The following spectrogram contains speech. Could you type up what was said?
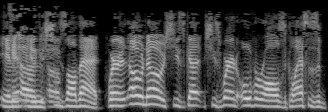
in, Yeah, uh, in uh, She's All That. Where oh no, she's got she's wearing overalls, glasses, and,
